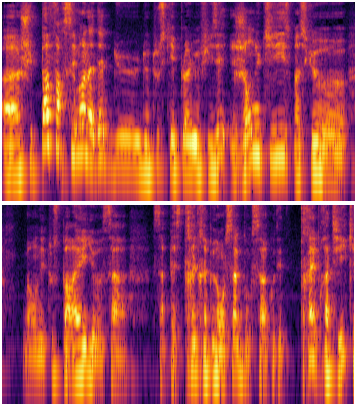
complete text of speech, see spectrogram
je suis pas forcément l'adepte de tout ce qui est plat lyophilisé, j'en utilise parce que ben, on est tous pareils, ça, ça pèse très très peu dans le sac, donc c'est un côté très pratique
